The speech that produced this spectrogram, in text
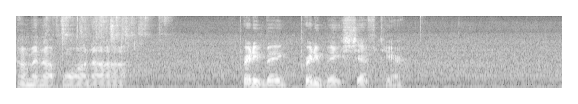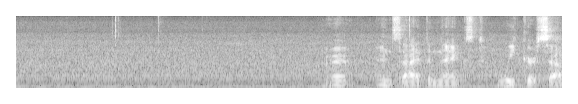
coming up on a pretty big, pretty big shift here. Right, inside the next week or so.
